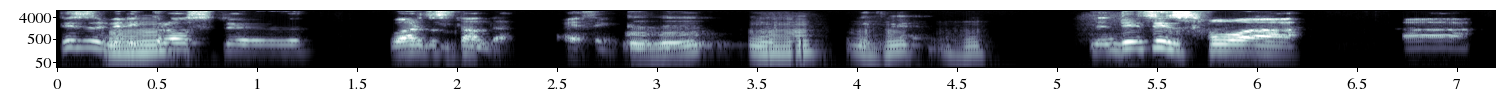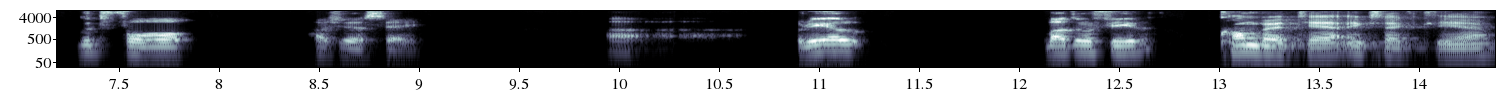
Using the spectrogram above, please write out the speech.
this is very Mhm. close to world standard, I think. Mm-hmm. Mhm. Mhm. Mhm. This is for uh, uh, good for how should I say uh, real battlefield. Combat, yeah, exactly. Yeah.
